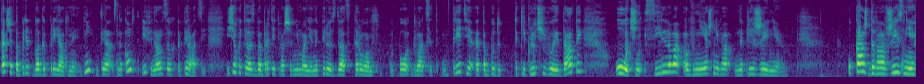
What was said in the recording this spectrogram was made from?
Также это будут благоприятные дни для знакомств и финансовых операций. Еще хотелось бы обратить ваше внимание на период с 22 по 23. Это будут такие ключевые даты очень сильного внешнего напряжения. У каждого в жизни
